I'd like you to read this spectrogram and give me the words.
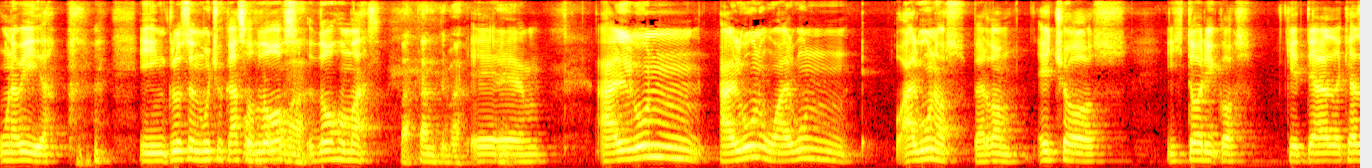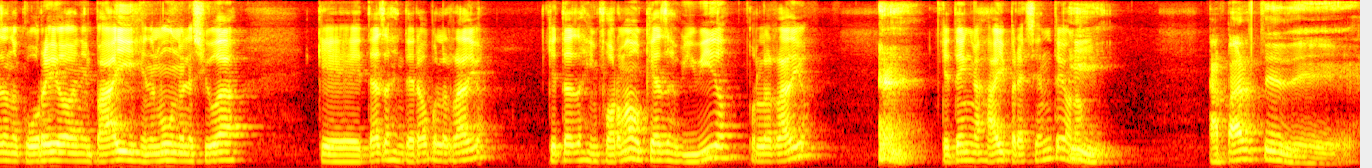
una vida. E incluso en muchos casos dos, más. dos o más. Bastante más. Eh, algún, algún o algún, algunos, perdón, hechos históricos que te ha- que hayan ocurrido en el país, en el mundo, en la ciudad, que te hayas enterado por la radio, que te hayas informado, que hayas vivido por la radio, que tengas ahí presente o no. Y aparte de,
